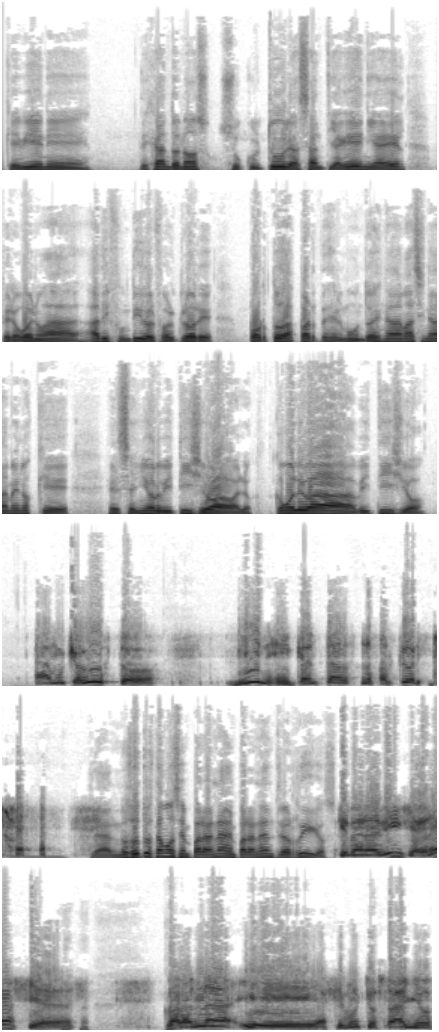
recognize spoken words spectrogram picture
que viene dejándonos su cultura santiagueña él, pero bueno, ha, ha difundido el folclore por todas partes del mundo. Es nada más y nada menos que el señor Vitillo Ávalo. ¿Cómo le va, Vitillo? Ah, mucho gusto. Bien, encantados con la folclórica. Claro, nosotros estamos en Paraná, en Paraná Entre Ríos. Qué maravilla, gracias. Paraná, eh, hace muchos años,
